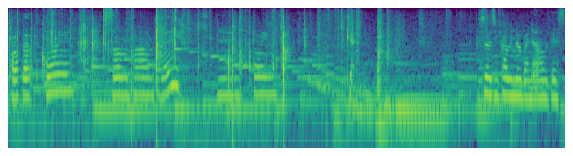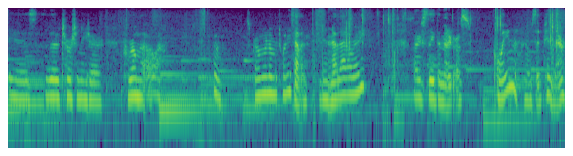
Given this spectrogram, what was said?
pop out the coin sometime today. And going. Okay. So as you probably know by now, this is the Turtonator promo. Oh, it's promo number 27, if you didn't know that already. Obviously the Metagross coin, I almost said pin there.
